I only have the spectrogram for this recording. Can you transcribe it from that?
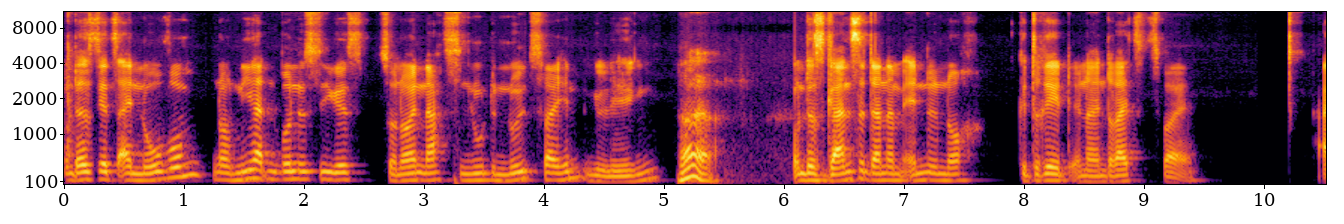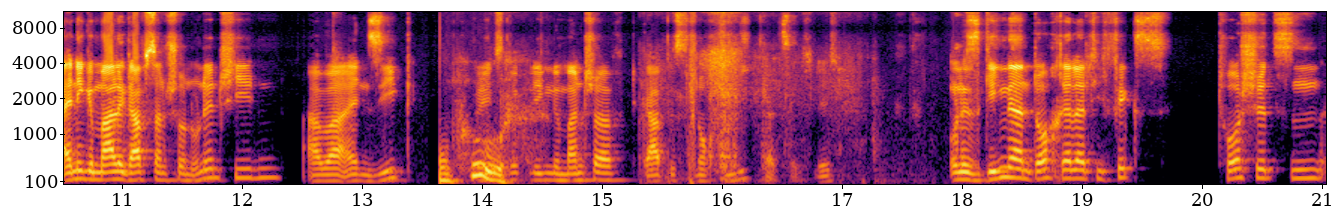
Und das ist jetzt ein Novum. Noch nie hat ein Bundesligist zur 89. Minute 0-2 hinten gelegen. Ah, ja. Und das Ganze dann am Ende noch gedreht in ein 3 2. Einige Male gab es dann schon unentschieden, aber ein Sieg für die zurückliegende Mannschaft gab es noch nie tatsächlich. Und es ging dann doch relativ fix. Torschützen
